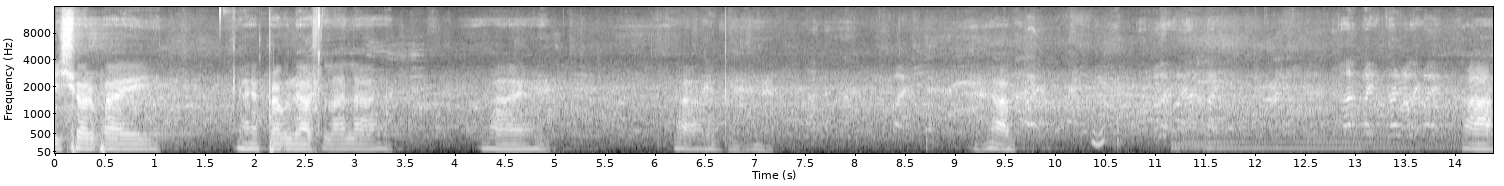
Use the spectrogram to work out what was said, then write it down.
ઈશ્વરભાઈ પ્રભુદાસ લાલા હા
